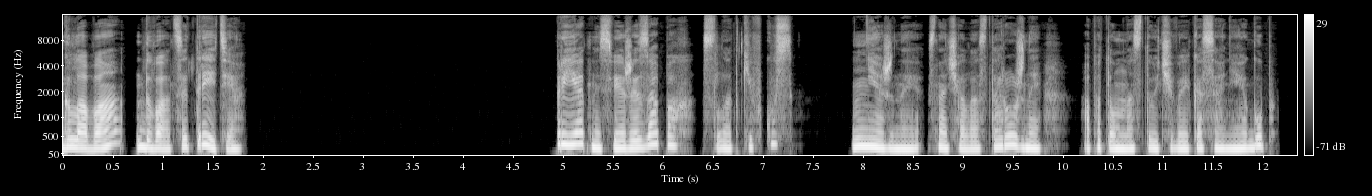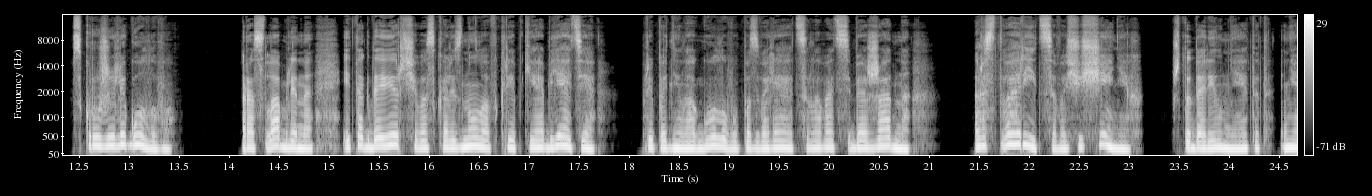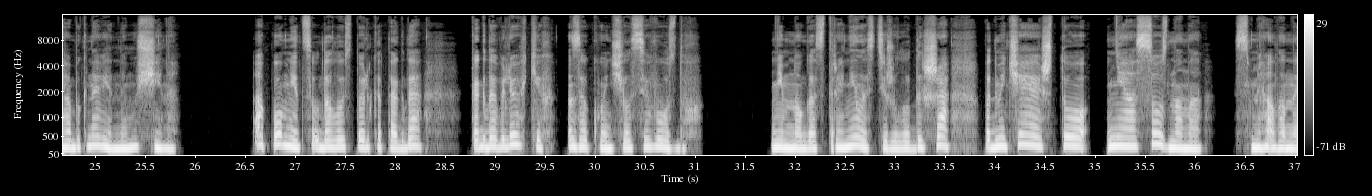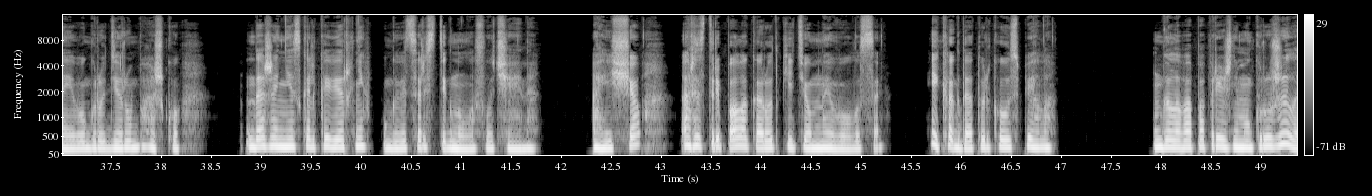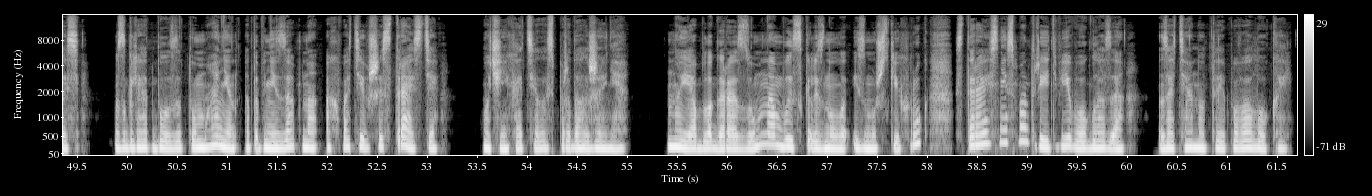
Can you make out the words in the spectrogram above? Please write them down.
Глава 23. Приятный свежий запах, сладкий вкус, нежные, сначала осторожные, а потом настойчивые касания губ скружили голову. Расслабленно и так доверчиво скользнула в крепкие объятия, приподняла голову, позволяя целовать себя жадно, раствориться в ощущениях, что дарил мне этот необыкновенный мужчина. А помниться удалось только тогда, когда в легких закончился воздух. Немного отстранилась, тяжело дыша, подмечая, что неосознанно смяла на его груди рубашку, даже несколько верхних пуговиц расстегнула случайно. А еще растрепала короткие темные волосы. И когда только успела. Голова по-прежнему кружилась, взгляд был затуманен от внезапно охватившей страсти. Очень хотелось продолжения но я благоразумно выскользнула из мужских рук, стараясь не смотреть в его глаза, затянутые поволокой.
